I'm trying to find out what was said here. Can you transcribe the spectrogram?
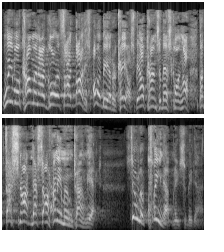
we will come in our glorified bodies. Oh, it'll be utter chaos, be all kinds of mess going on. But that's not that's not honeymoon time yet. Still a little cleanup needs to be done.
